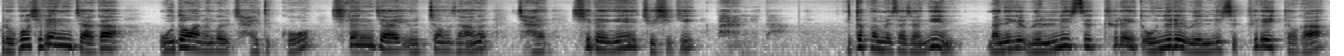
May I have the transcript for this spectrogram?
그리고 실행자가 오더하는 걸 잘 듣고 실행자의 요청 사항을 잘 실행해 주시기 바랍니다. 이타판매 사장님, 만약에 웰리스 큐레이터, 오늘의 웰리스 큐레이터가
